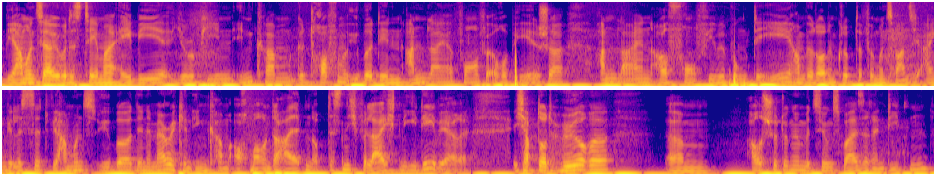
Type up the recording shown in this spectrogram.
wir haben uns ja über das Thema AB European Income getroffen, über den Anleihefonds für europäische Anleihen auf fondsfibel.de haben wir dort im Club der 25 eingelistet. Wir haben uns über den American Income auch mal unterhalten, ob das nicht vielleicht eine Idee wäre. Ich habe dort höhere ähm, Ausschüttungen bzw. Renditen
